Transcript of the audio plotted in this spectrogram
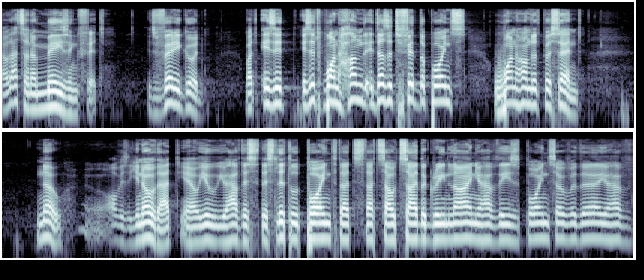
Now that's an amazing fit. It's very good. But is it, is it 100, does it fit the points 100%? No. Obviously, you know that. You know, you, you have this, this little point that's, that's outside the green line. You have these points over there. You have,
